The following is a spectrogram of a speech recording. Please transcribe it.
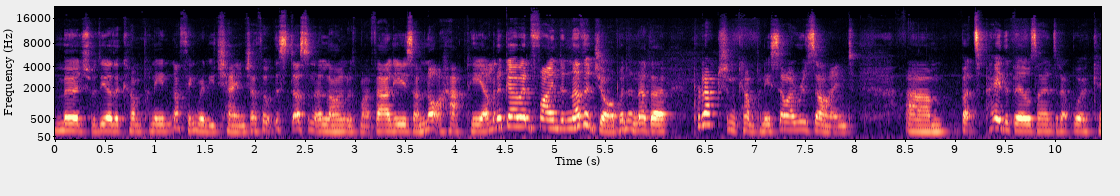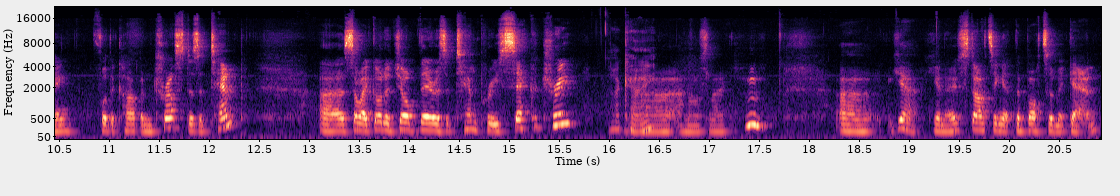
merged with the other company, nothing really changed. I thought this doesn't align with my values. I'm not happy. I'm going to go and find another job in another production company. So I resigned. Um, but to pay the bills, I ended up working for the Carbon Trust as a temp. Uh, so I got a job there as a temporary secretary. Okay. Uh, and I was like, hmm, uh, yeah, you know, starting at the bottom again.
